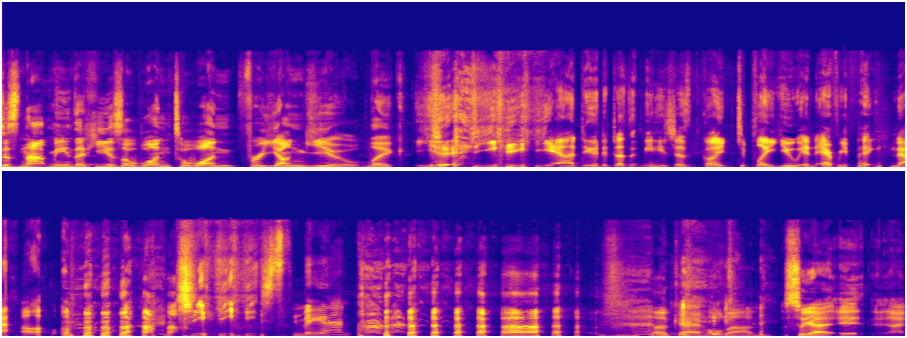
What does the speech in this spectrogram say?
does not mean that he is a one to one for young you. Like, Yeah, yeah, dude. It doesn't mean he's just going to play you in everything now. Jeez, man. okay, hold on. So yeah, it, uh,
